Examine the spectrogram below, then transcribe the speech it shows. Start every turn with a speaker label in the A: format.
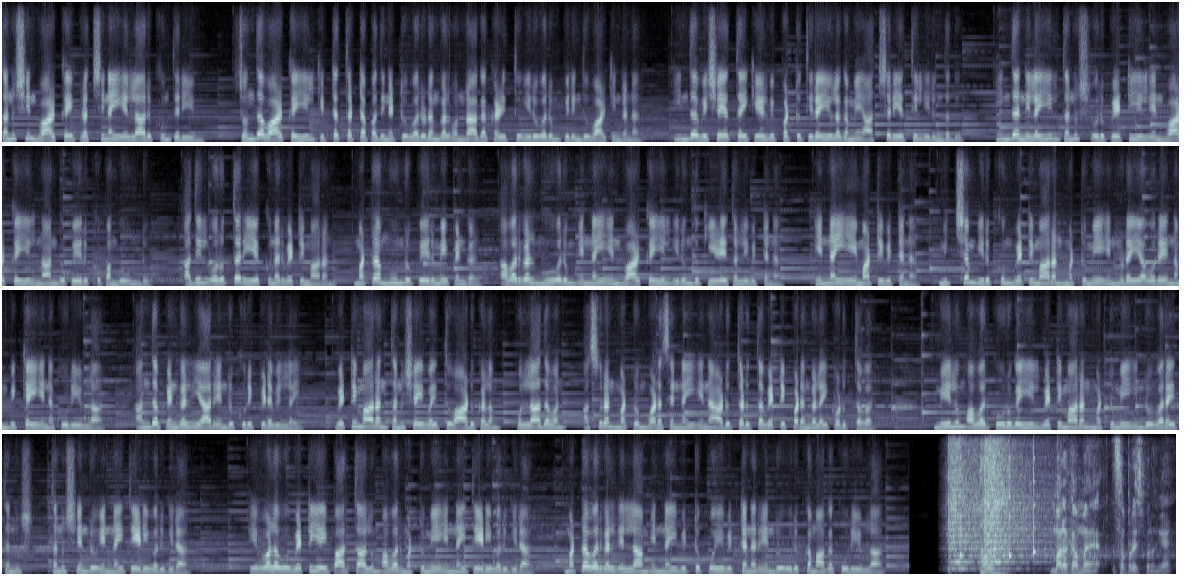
A: தனுஷின் வாழ்க்கை பிரச்சினை எல்லாருக்கும் தெரியும். சொந்த வாழ்க்கையில் கிட்டத்தட்ட பதினெட்டு வருடங்கள் ஒன்றாக கழித்து இருவரும் பிரிந்து வாழ்கின்றனர். இந்த விஷயத்தை கேள்விப்பட்டு திரையுலகமே ஆச்சரியத்தில் இருந்தது. இந்த நிலையில் தனுஷ் ஒரு பேட்டியில் என் வாழ்க்கையில் நான்கு பேருக்கு பங்கு உண்டு. அதில் ஒருத்தர் இயக்குனர் வெற்றிமாறன் மற்ற மூன்று பேருமே பெண்கள். அவர்கள் மூவரும் என்னை என் வாழ்க்கையில் இருந்து கீழே தள்ளிவிட்டனர். என்னை ஏமாற்றிவிட்டனர். மிச்சம் இருக்கும் வெற்றிமாறன் மட்டுமே என்னுடைய ஒரே நம்பிக்கை என கூறியுள்ளார். அந்த பெண்கள் யார் என்று குறிப்பிடவில்லை. வெற்றிமாறன் தனுஷை வைத்து ஆடுகளம் பொல்லாதவன் அசுரன் மற்றும் வடசென்னை என அடுத்தடுத்த வெற்றிப்படங்களை கொடுத்தவர். மேலும் அவர் கூறுகையில் வெற்றிமாறன் மட்டுமே இன்று வரை தனுஷ் தனுஷ் என்று என்னை தேடி வருகிறார். எவ்வளவு வெற்றியை பார்த்தாலும் அவர் மட்டுமே என்னை தேடி வருகிறார். மற்றவர்கள் எல்லாம் என்னை விட்டு போய் விட்டனர் என்று உருக்கமாக கூறியுள்ளார்.
B: மறக்காம சர்ப்ரைஸ் பண்ணுங்க.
